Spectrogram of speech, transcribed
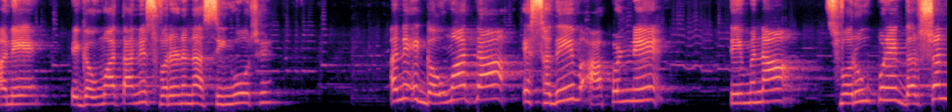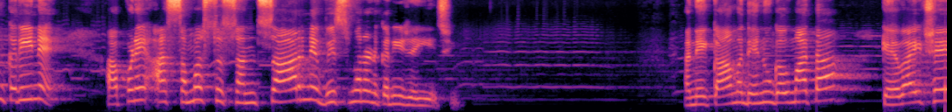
અને એ ગૌમાતાને સ્વર્ણના સિંગો છે. અને એ ગૌમાતા એ સદૈવ આપણને તેમના સ્વરૂપને દર્શન કરીને આપણે આ સમસ્ત સંસારને વિસ્મરણ કરી જઈએ છીએ. અને કામધેનુ ગૌમાતા કહેવાય છે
